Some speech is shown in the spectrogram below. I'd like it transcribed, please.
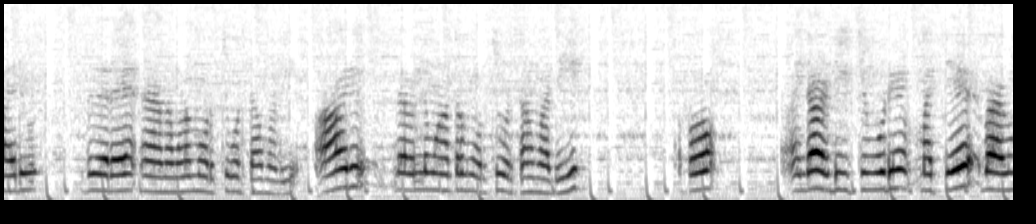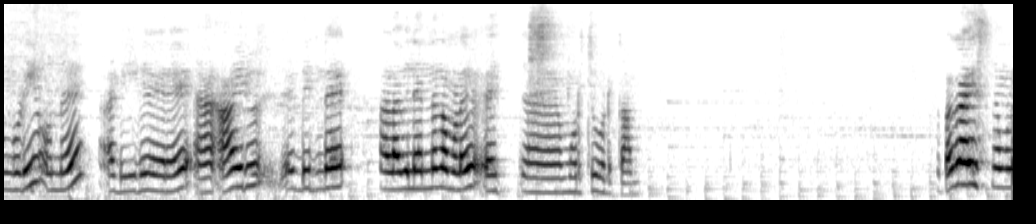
ആ ഒരു ഇതുവരെ നമ്മൾ മുറിച്ച് കൊടുത്താൽ മതി. ആ ഒരു ലെവലിൽ മാത്രം മുറിച്ച് കൊടുത്താൽ മതി. അപ്പോൾ അതിന്റെ അടിക്കും കൂടി മറ്റേ ഭാഗം കൂടി ഒന്ന് അടിയിൽ വരെ ആ ഒരു ഇതിന്റെ അളവിൽ തന്നെ നമ്മൾ മുറിച്ച് കൊടുക്കാം. അപ്പോൾ ഗൈസ് നമ്മൾ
